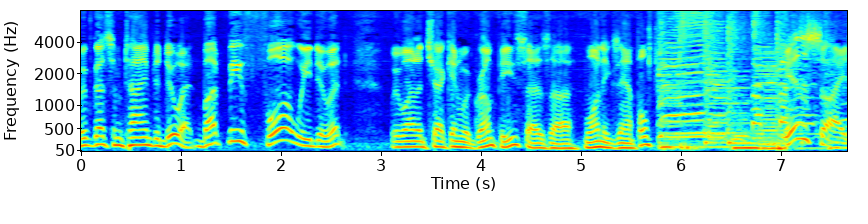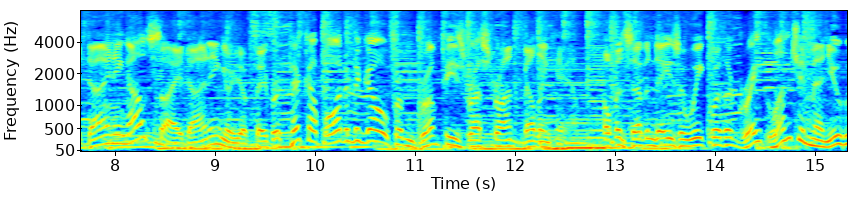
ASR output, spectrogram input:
We've got some time to do it. But before we do it, we want to check in with Grumpy's as uh, one example. Inside dining, outside dining, or your favorite pickup order to go from Grumpy's Restaurant Bellingham. Open seven days a week with a great luncheon menu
